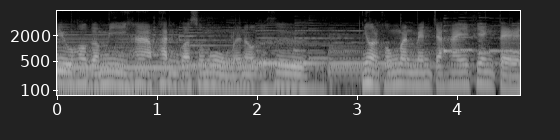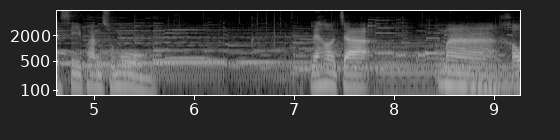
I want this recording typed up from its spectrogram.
วิวเฮาก็มี 5,000 กว่าชั่วโมงแล้วเนาะก็คือยอดของมันแม่นจะให้เพียงแต่ 4,000 ชั่วโมง และเราจะมาเข้า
